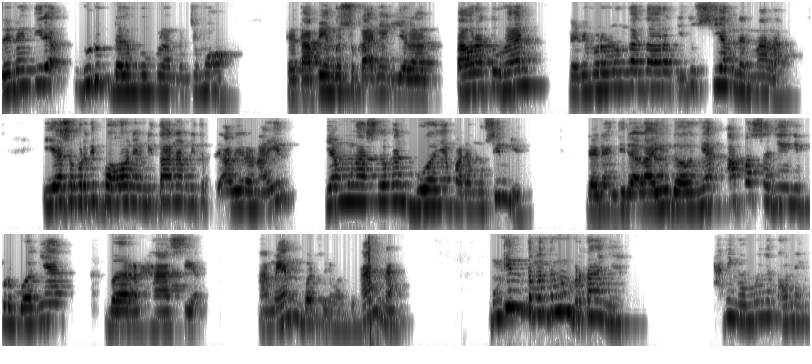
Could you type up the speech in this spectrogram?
dan yang tidak duduk dalam kumpulan pencemooh. Tetapi yang kesukaannya ialah Taurat Tuhan, dan yang merenungkan Taurat itu siang dan malam. Ia seperti pohon yang ditanam di tepi aliran air, yang menghasilkan buahnya pada musimnya dan yang tidak layu daunnya, apa saja yang diperbuatnya berhasil. Amin buat firman Tuhan. Nah, mungkin teman-teman bertanya, tadi ngomongnya connect.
